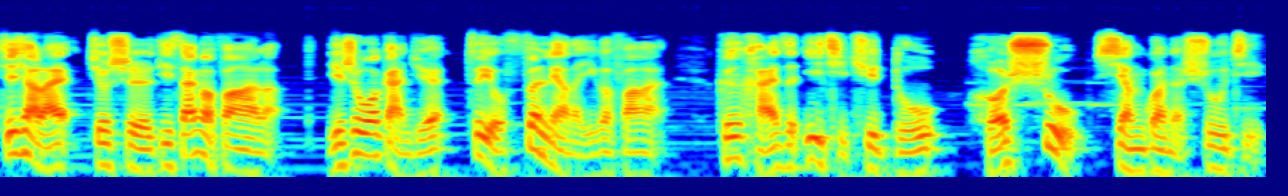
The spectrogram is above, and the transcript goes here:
接下来就是第三个方案了，也是我感觉最有分量的一个方案，跟孩子一起去读和树相关的书籍。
